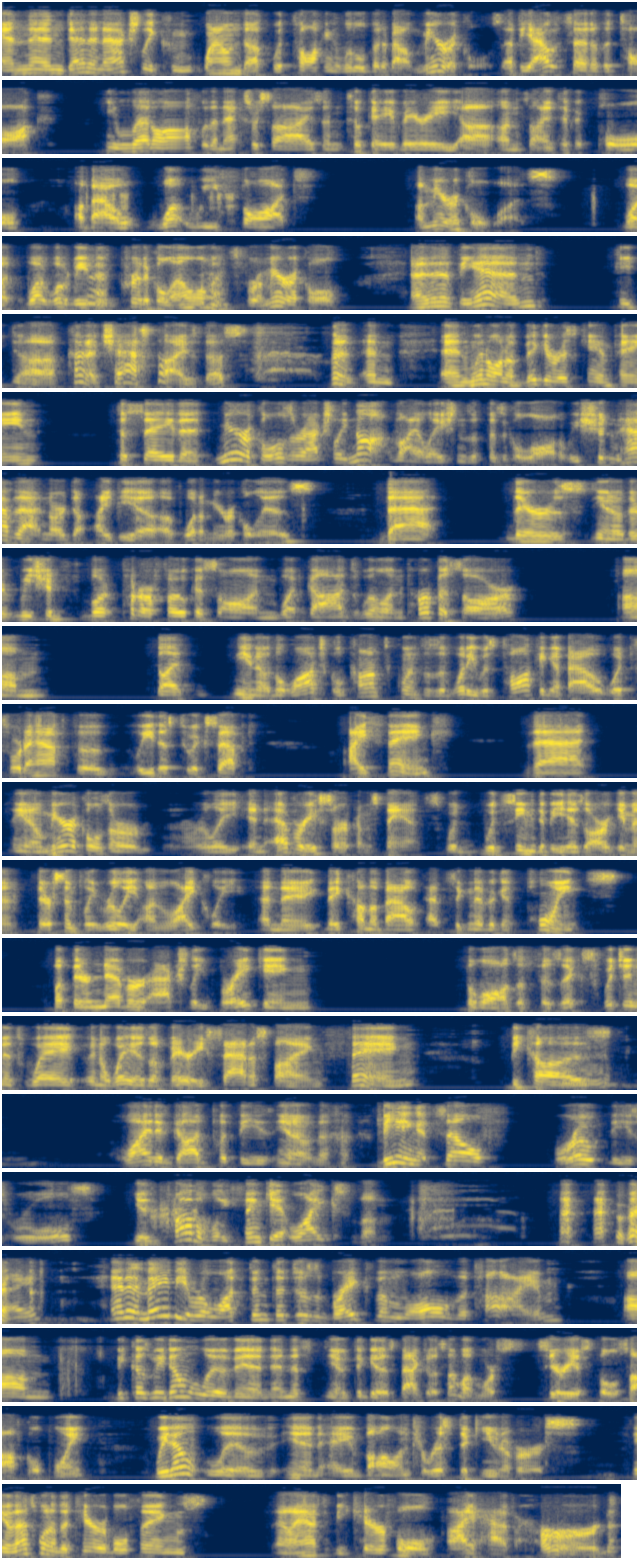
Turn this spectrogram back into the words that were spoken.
And then Dennin actually wound up with talking a little bit about miracles. At the outset of the talk, he led off with an exercise and took a very uh, unscientific poll about what we thought a miracle was. What what would be the critical elements for a miracle? And then at the end, he uh, kind of chastised us and, and and went on a vigorous campaign to say that miracles are actually not violations of physical law, that we shouldn't have that in our idea of what a miracle is, that there's, you know, there, we should put our focus on what God's will and purpose are, um, but, you know, the logical consequences of what he was talking about would sort of have to lead us to accept, I think, that, you know, miracles are really in every circumstance would would seem to be his argument. They're simply really unlikely, and they they come about at significant points, but they're never actually breaking the laws of physics, which in its way in a way is a very satisfying thing because mm-hmm. why did God put these, you know, the being itself wrote these rules, you'd probably think it likes them. right. And it may be reluctant to just break them all the time, um, because we don't live in, and this, you know, to get us back to a somewhat more serious philosophical point, we don't live in a voluntaristic universe. You know, that's one of the terrible things, and I have to be careful. I have heard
